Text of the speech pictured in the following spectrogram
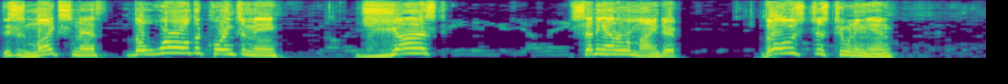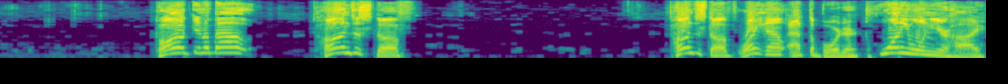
This is Mike Smith, the world according to me, just setting out a reminder. Those just tuning in, talking about tons of stuff tons of stuff right now at the border, 21 year high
